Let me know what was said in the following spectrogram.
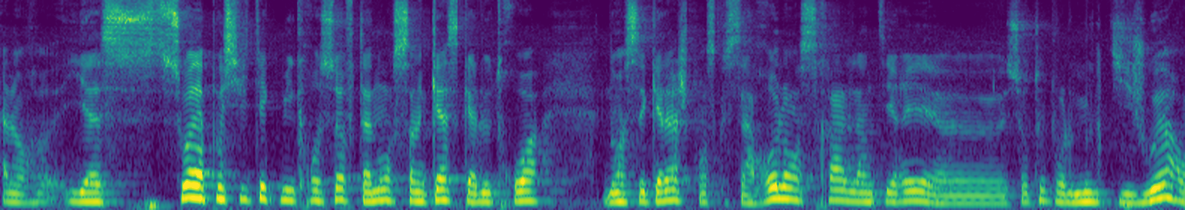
Alors, il y a soit la possibilité que Microsoft annonce un casque à l'E3. Dans ces cas-là, je pense que ça relancera l'intérêt, surtout pour le multijoueur,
